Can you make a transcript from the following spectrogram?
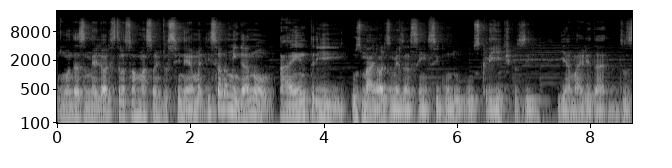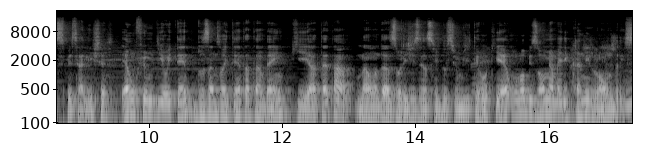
uma das melhores transformações do cinema, e se eu não me engano, tá entre os maiores mesmo assim, segundo os críticos e e a maioria da, dos especialistas. É um filme de 80, dos anos 80 também, que até tá na uma das origens assim, dos filmes de terror, que é um lobisomem americano em Londres.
